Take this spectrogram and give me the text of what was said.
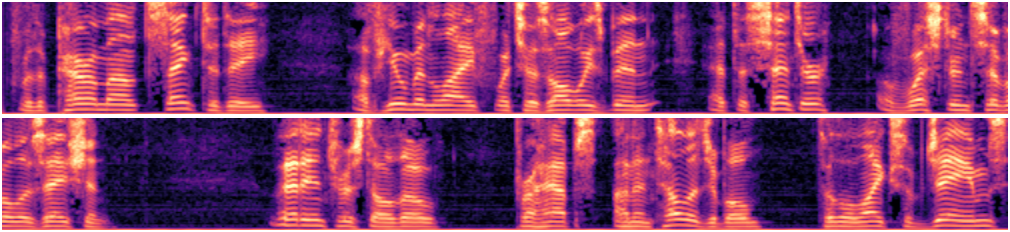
for the paramount sanctity of human life, which has always been at the center of Western civilization. That interest, although perhaps unintelligible to the likes of James,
